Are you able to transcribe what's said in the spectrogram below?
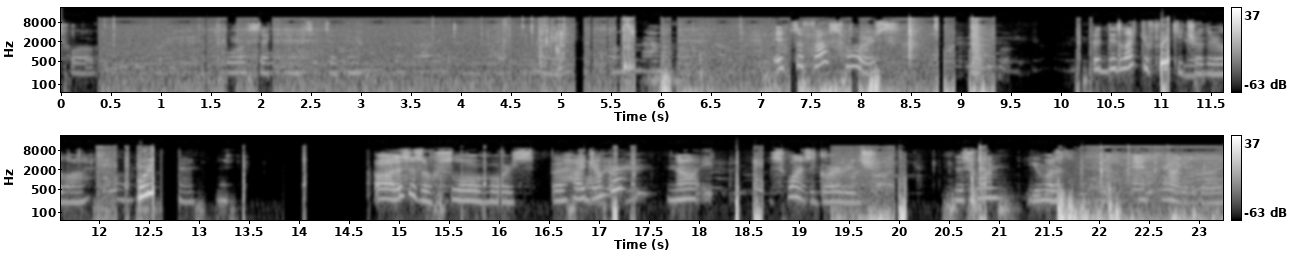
12. seconds it took him. Right. It's a fast horse. But they like to freak each other a lot. What okay. Oh, this is a slow horse. But high jumper? No, this one is garbage. This one, you must. Eh, you're not gonna die.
